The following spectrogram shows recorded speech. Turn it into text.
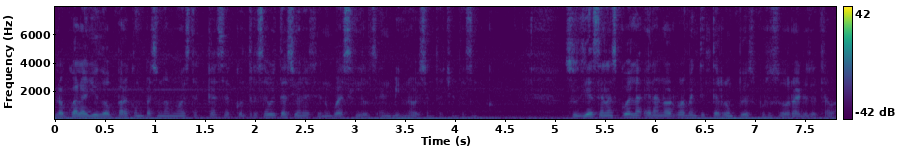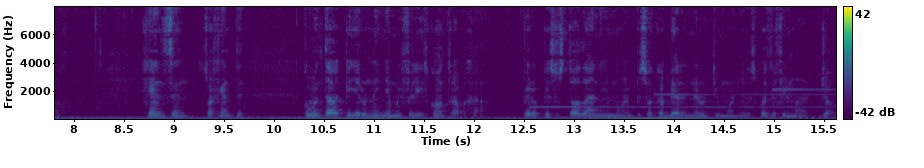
lo cual ayudó para comprarse una modesta casa con tres habitaciones en West Hills en 1985. Sus días en la escuela eran normalmente interrumpidos por sus horarios de trabajo. Jensen, su agente, comentaba que ella era una niña muy feliz cuando trabajaba, pero que su estado de ánimo empezó a cambiar en el último año después de filmar Jaws.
